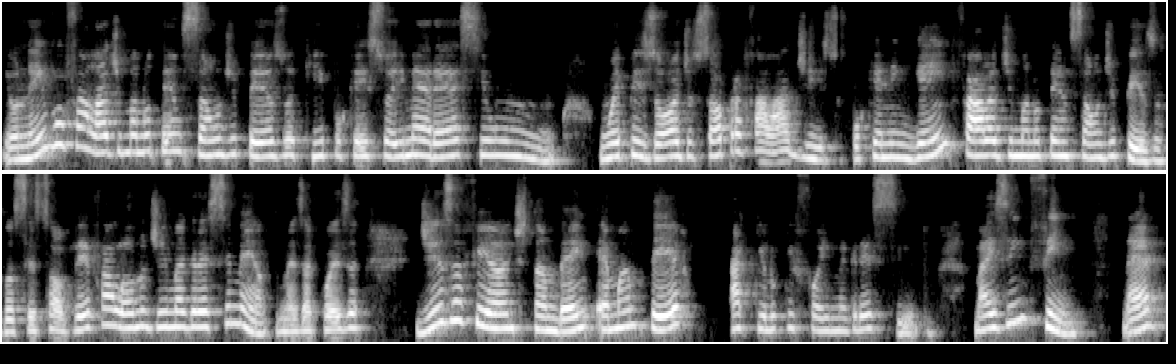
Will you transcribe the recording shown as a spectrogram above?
Eu nem vou falar de manutenção de peso aqui, porque isso aí merece um, um episódio só para falar disso, porque ninguém fala de manutenção de peso, você só vê falando de emagrecimento, mas a coisa desafiante também é manter aquilo que foi emagrecido. Mas, enfim, né?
